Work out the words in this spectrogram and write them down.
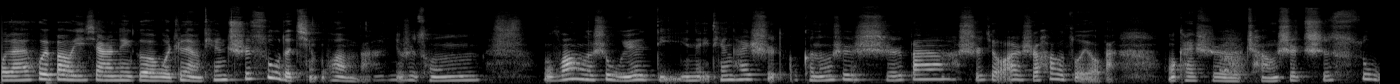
我来汇报一下那个我这两天吃素的情况吧，就是从我忘了是五月底哪天开始的，可能是十八、十九、二十号左右吧，我开始尝试吃素。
